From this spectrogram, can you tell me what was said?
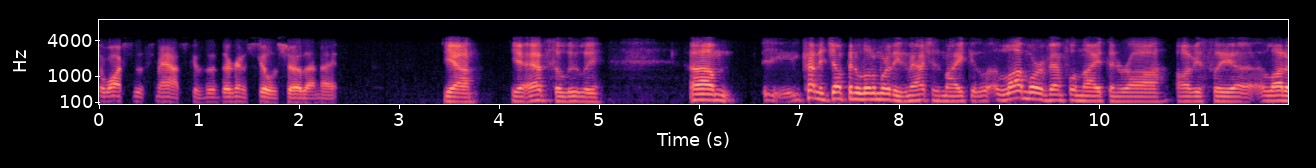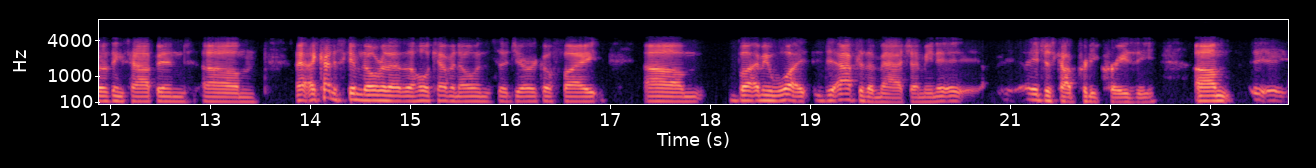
to watch this match because they're going to steal the show that night. Yeah, yeah, absolutely. Um, kind of jump in a little more of these matches, Mike. A lot more eventful night than Raw. Obviously, a, a lot of things happened. Um, I, I kind of skimmed over that the whole Kevin Owens uh, Jericho fight. Um, but I mean, what after the match? I mean, it it just got pretty crazy. Um, it,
